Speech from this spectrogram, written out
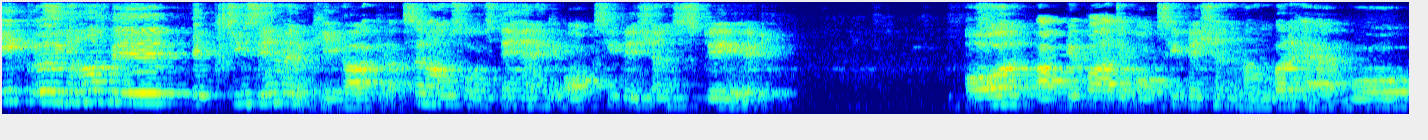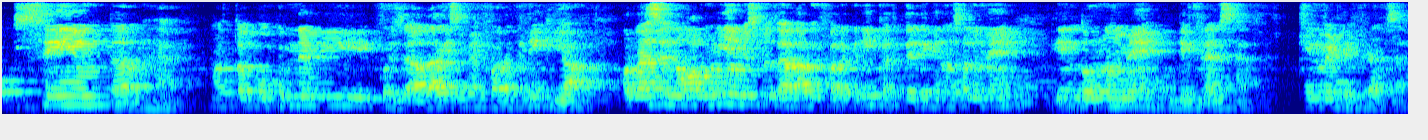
एक, यहाँ पे एक चीज़ ध्यान में रखिएगा कि अक्सर हम सोचते हैं कि ऑक्सीडेशन स्टेट और आपके पास जो ऑक्सीडेशन नंबर है, वो सेम टर्म है। मतलब वो ने भी कोई ज़्यादा इसमें फ़र्क नहीं किया। और वैसे नॉर्मली हम इसमें ज़्यादा कोई फ़र्क नहीं करते, लेकिन असल में इन दोनों में डिफरेंस है। इनमें डिफरेंस है।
